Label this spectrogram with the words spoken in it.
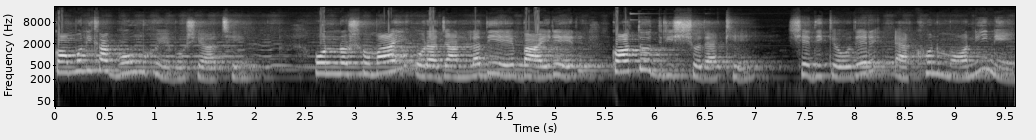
কমলিকা গুম হয়ে বসে আছে। অন্য সময় ওরা জানলা দিয়ে বাইরের কত দৃশ্য দেখে। সেদিকে ওদের এখন মনই নেই।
